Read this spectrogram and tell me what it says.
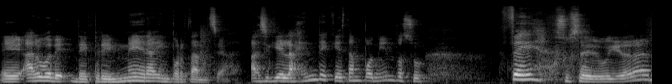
Eh, algo de, primera importancia. Así que la gente que están poniendo su fe, su seguridad,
